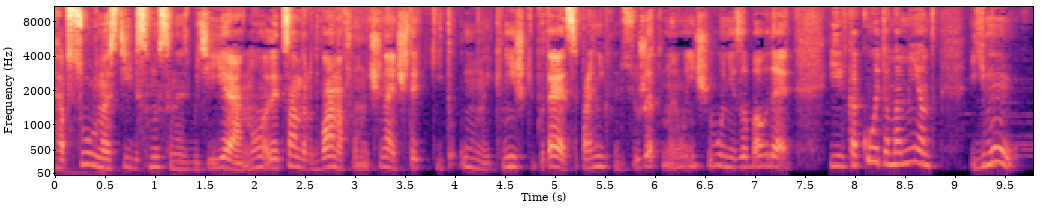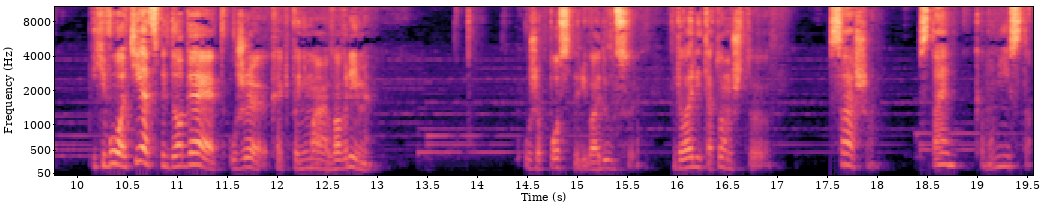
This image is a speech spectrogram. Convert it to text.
абсурдность и бессмысленность бытия. Но Александр Дванов, он начинает читать какие-то умные книжки, пытается проникнуть в сюжет, но его ничего не забавляет. И в какой-то момент ему его отец предлагает уже, как я понимаю, во время, уже после революции, говорит о том, что Саша, стань коммунистом.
